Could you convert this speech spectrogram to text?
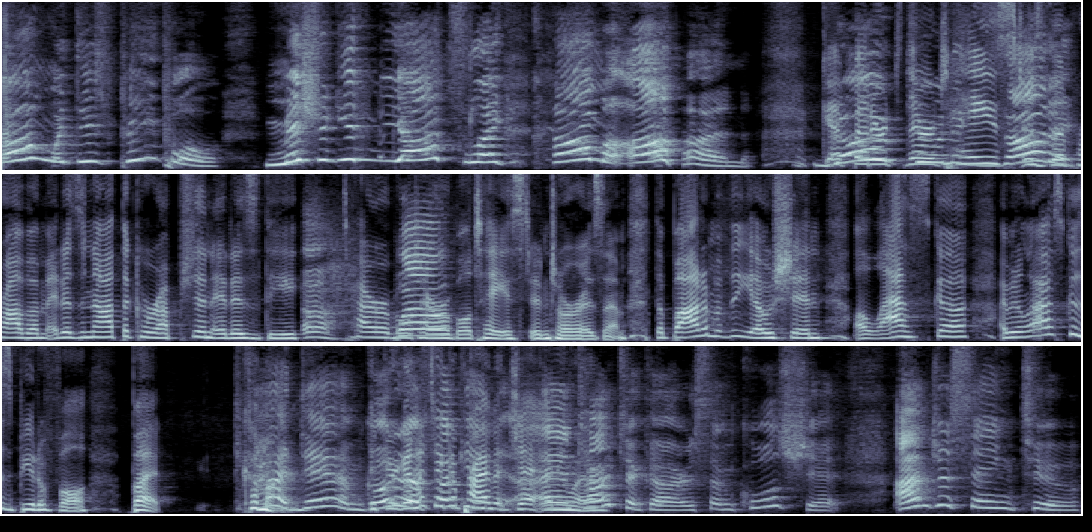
wrong with these people? Michigan yachts? Like, come on. Get Go better. Their taste exotic. is the problem. It is not the corruption. It is the uh, terrible, well, terrible taste in tourism. The bottom of the ocean, Alaska. I mean, Alaska is beautiful, but come God on. damn. Go if you're to gonna take a private jet anywhere. Antarctica or some cool shit. I'm just saying too.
